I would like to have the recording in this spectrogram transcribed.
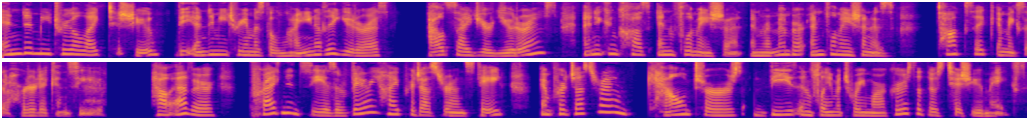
endometrial like tissue. The endometrium is the lining of the uterus outside your uterus, and it can cause inflammation. And remember, inflammation is toxic and makes it harder to conceive. However, Pregnancy is a very high progesterone state, and progesterone counters these inflammatory markers that those tissue makes.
